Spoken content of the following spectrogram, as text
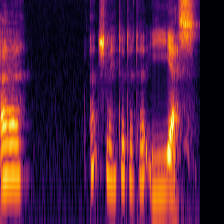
Uh, actually, da, da, da, yes,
